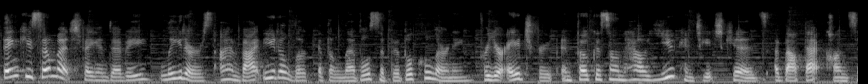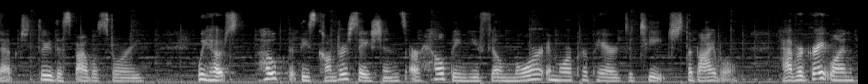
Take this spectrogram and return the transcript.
Thank you so much, Faye and Debbie. Leaders, I invite you to look at the levels of biblical learning for your age group and focus on how you can teach kids about that concept through this Bible story. We hope, that these conversations are helping you feel more and more prepared to teach the Bible. Have a great one.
